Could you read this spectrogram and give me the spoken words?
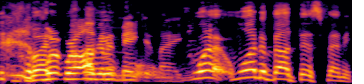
we're, we're all I mean, gonna make it, Mike. What what about this, Femi?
